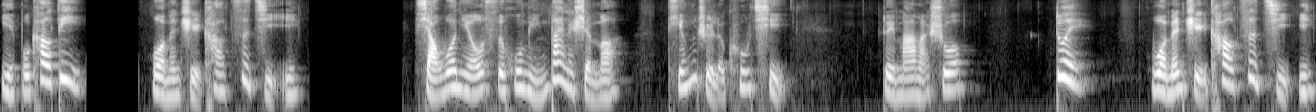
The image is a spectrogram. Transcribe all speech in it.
也不靠地，我们只靠自己。小蜗牛似乎明白了什么，停止了哭泣，对妈妈说：“对，我们只靠自己。”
